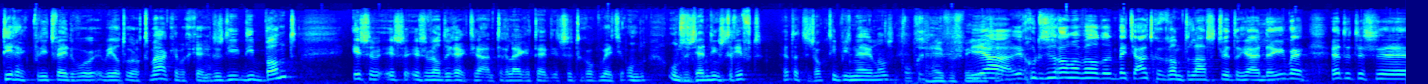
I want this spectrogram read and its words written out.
direct met die Tweede Wereldoorlog te maken hebben gekregen. Dus die, die band is er, is, er, is er wel direct. Ja, en tegelijkertijd is het natuurlijk ook een beetje on- onze zendingsdrift. Hè, dat is ook typisch Nederlands. Opgeheven vingertje. Ja, ja, goed, het is er allemaal wel een beetje uitgeramd de laatste twintig jaar, denk ik. Maar hè, het is, eh,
